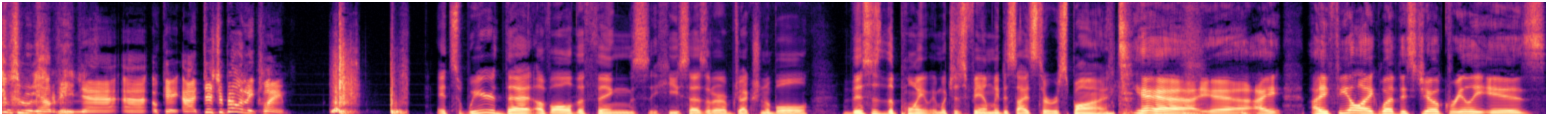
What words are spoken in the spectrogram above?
Absolutely outrageous. I mean, uh, uh, okay, uh, disability claim. It's weird that of all the things he says that are objectionable, this is the point in which his family decides to respond. Yeah, yeah. I I feel like what this joke really is.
